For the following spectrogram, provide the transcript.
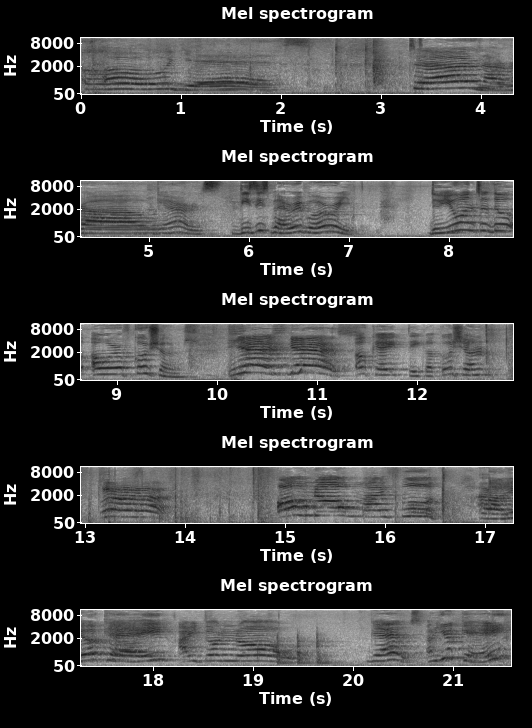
Oh, yes. Turn around. Girls, this is very worried. Do you want to do hour of cautions? Yes, yes. Okay, take a cushion. Ah. Oh no, my foot. Are you okay? I don't know. Girls, are you okay?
